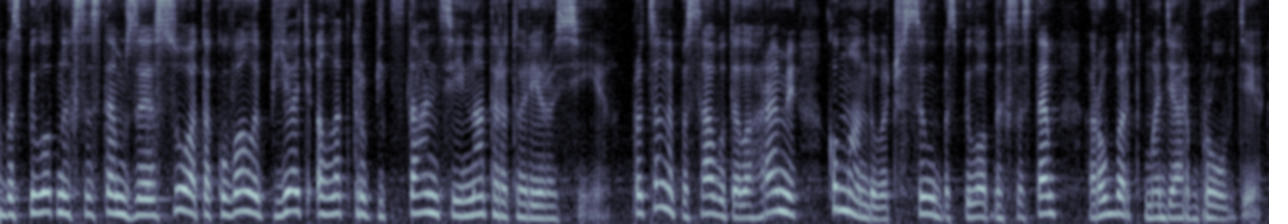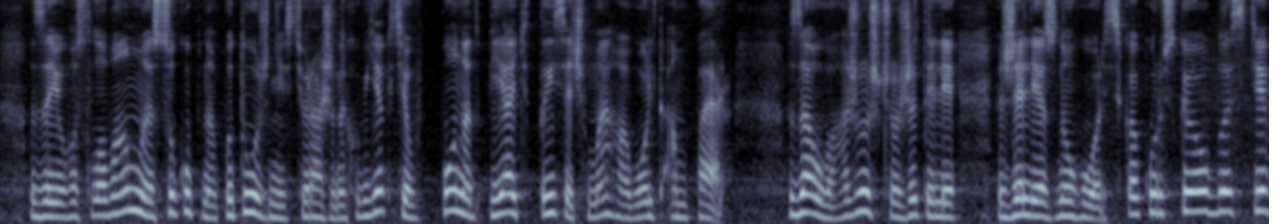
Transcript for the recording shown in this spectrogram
безпілотних систем ЗСУ атакували п'ять електропідстанцій на території Росії. Про це написав у телеграмі командувач сил безпілотних систем Роберт Мадяр Бровді. За його словами, сукупна потужність уражених об'єктів понад 5 тисяч мегавольт ампер. Зауважу, що жителі Железногорська Курської області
